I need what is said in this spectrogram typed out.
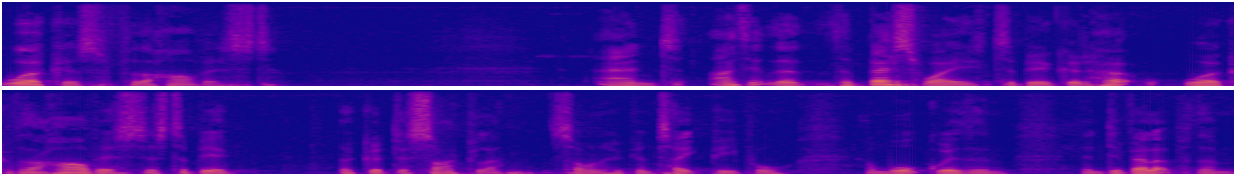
workers for the harvest. And I think that the best way to be a good worker for the harvest is to be a, a good discipler, someone who can take people and walk with them and develop them.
